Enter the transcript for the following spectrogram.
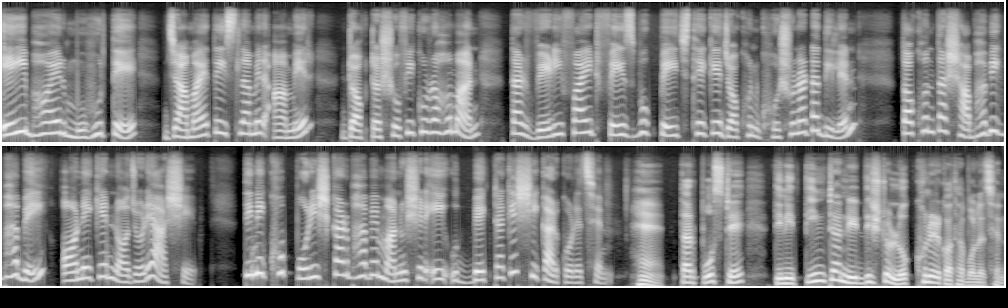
এই ভয়ের মুহূর্তে জামায়াতে ইসলামের আমের ড. শফিকুর রহমান তার ভেরিফাইড ফেসবুক পেজ থেকে যখন ঘোষণাটা দিলেন তখন তা স্বাভাবিকভাবেই অনেকের নজরে আসে। তিনি খুব পরিষ্কারভাবে মানুষের এই উদ্বেগটাকে স্বীকার করেছেন। হ্যাঁ তার পোস্টে তিনি তিনটা নির্দিষ্ট লক্ষণের কথা বলেছেন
